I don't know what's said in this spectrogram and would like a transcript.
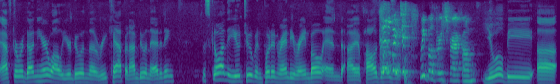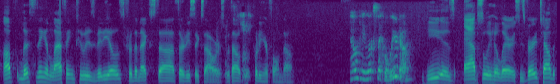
after we're done here while you're doing the recap and I'm doing the editing, just go on the YouTube and put in Randy Rainbow and I apologize we, just, we both reached for our phones. you will be uh, up listening and laughing to his videos for the next uh, 36 hours without putting your phone down. Oh, he looks like a weirdo. He is absolutely hilarious. He's very talented.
